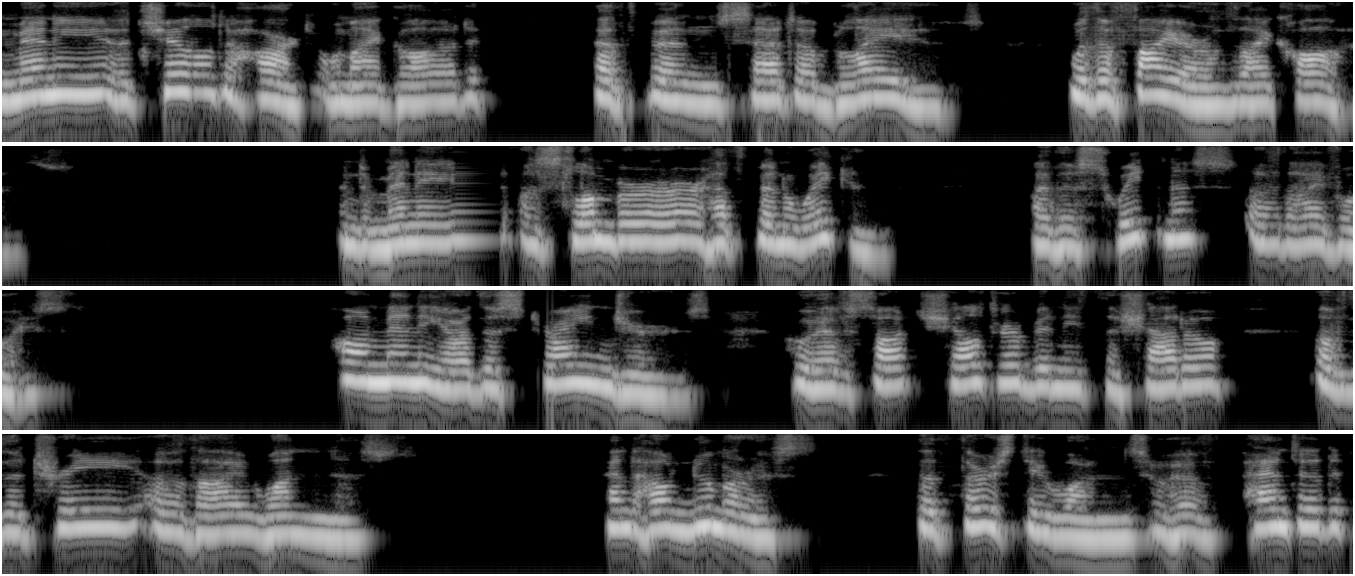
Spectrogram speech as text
Many a chilled heart, O my God, hath been set ablaze with the fire of thy cause. And many a slumberer hath been awakened by the sweetness of thy voice. How many are the strangers who have sought shelter beneath the shadow of the tree of thy oneness? And how numerous the thirsty ones who have panted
